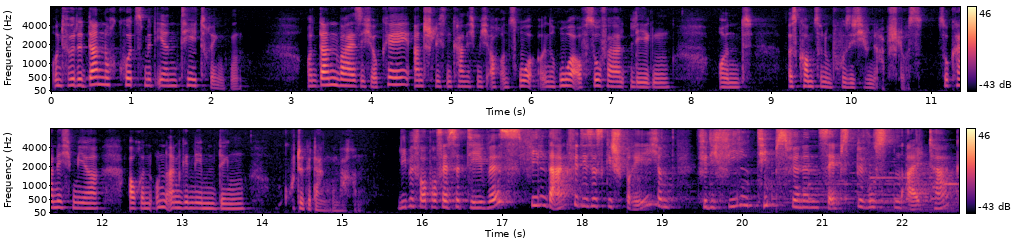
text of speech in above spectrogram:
und würde dann noch kurz mit ihr einen Tee trinken. Und dann weiß ich, okay, anschließend kann ich mich auch in Ruhe aufs Sofa legen und es kommt zu einem positiven Abschluss. So kann ich mir auch in unangenehmen Dingen gute Gedanken machen. Liebe Frau Professor Teves, vielen Dank für dieses Gespräch und für die vielen Tipps für einen selbstbewussten Alltag.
